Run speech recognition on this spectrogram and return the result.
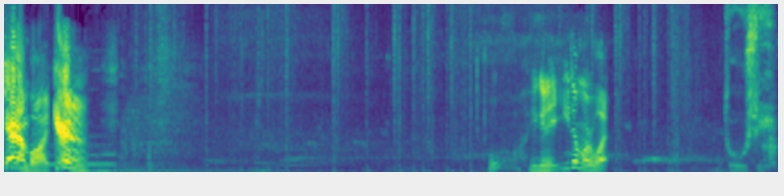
Get him, boy, get him! Oh, you gonna eat him or what? Tushi.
